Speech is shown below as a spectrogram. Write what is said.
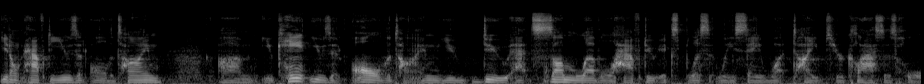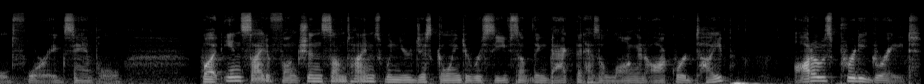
You don't have to use it all the time. Um, you can't use it all the time. You do, at some level, have to explicitly say what types your classes hold, for example. But inside of functions, sometimes when you're just going to receive something back that has a long and awkward type, auto's pretty great,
